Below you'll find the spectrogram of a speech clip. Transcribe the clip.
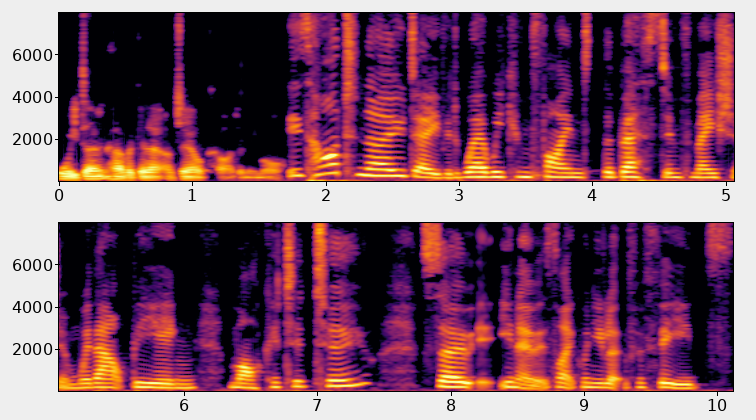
we don't have a get out of jail card anymore. It's hard to know david where we can find the best information without being marketed to. So you know it's like when you look for feeds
